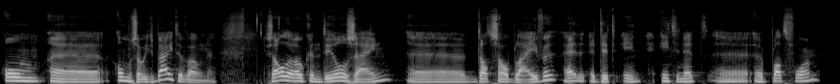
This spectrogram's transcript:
om, uh, om zoiets bij te wonen. Zal er ook een deel zijn uh, dat zal blijven, hè, dit in, internetplatform. Uh,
